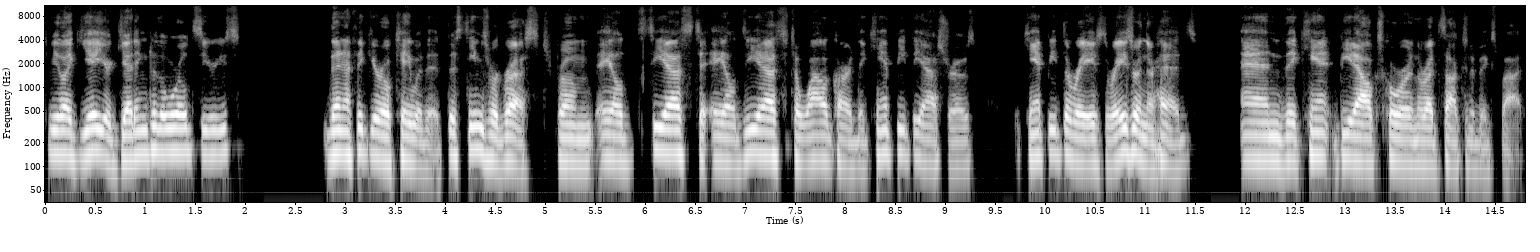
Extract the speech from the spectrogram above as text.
to be like, yeah, you're getting to the World Series, then I think you're okay with it. This team's regressed from ALCS to ALDS to wild card. They can't beat the Astros. They can't beat the Rays. The Rays are in their heads, and they can't beat Alex Cora and the Red Sox in a big spot.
